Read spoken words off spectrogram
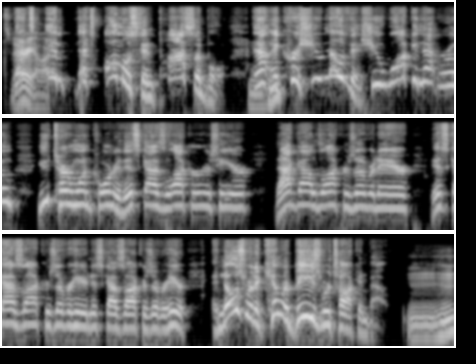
It's very that's, hard. im- that's almost impossible. Now, Mhm. and Chris, you know this. You walk in that room, you turn one corner, this guy's locker is here, that guy's locker's over there, this guy's locker's over here, and this guy's locker's over here. And those were the killer bees we're talking about. Mm-hmm.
